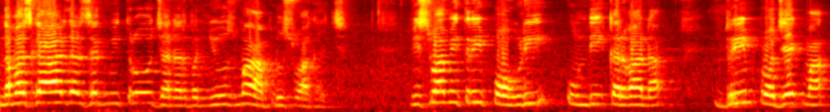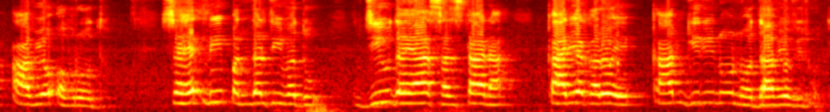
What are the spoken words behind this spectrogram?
નમસ્કાર દર્શક મિત્રો જનરપન ન્યૂઝમાં આપણું સ્વાગત છે. વિશ્વામિત્રી પહોળી ઊંડી કરવાના ડ્રીમ પ્રોજેક્ટમાં આવ્યો અવરોધ. શહેરની પંદરથી વધુ જીવદયા સંસ્થાના કાર્યકરોએ કામગીરીનો નોંધાવ્યો વિરોધ.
